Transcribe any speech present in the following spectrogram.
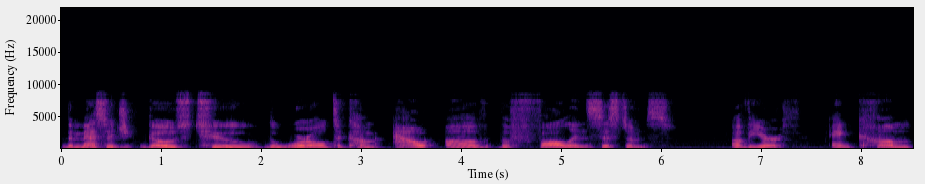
the message goes to the world to come out of the fallen systems of the earth and come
